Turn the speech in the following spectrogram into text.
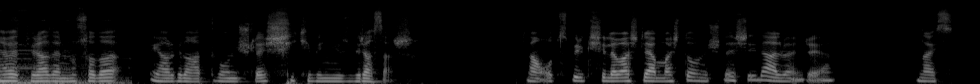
Evet birader Nusa'da yargı dağıttık 13 leş 2101 hasar. Ha, 31 kişiyle başlayan maçta 13 leş ideal bence ya. Nice.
